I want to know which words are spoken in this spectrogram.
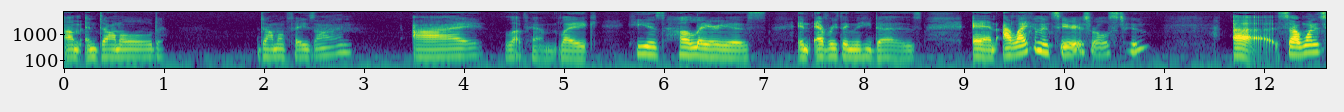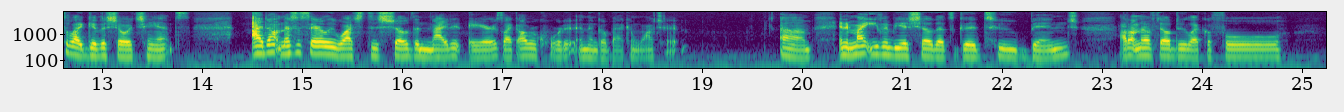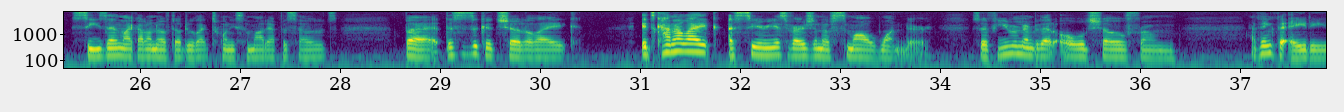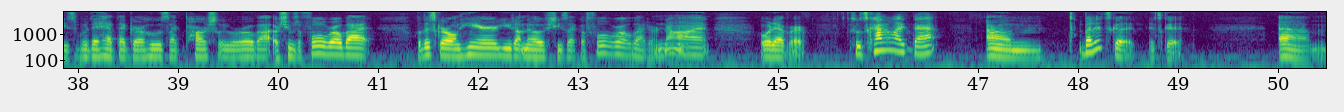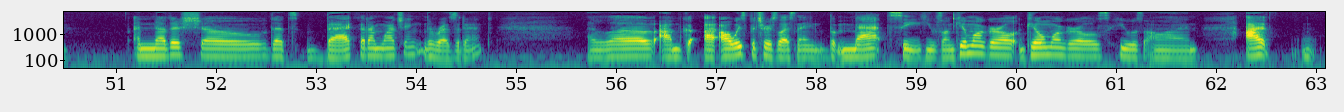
Um, and Donald, Donald Faison, I love him. Like he is hilarious in everything that he does, and I like him in serious roles too. Uh, so I wanted to like give the show a chance. I don't necessarily watch this show the night it airs. Like I'll record it and then go back and watch it. Um, and it might even be a show that's good to binge. I don't know if they'll do like a full season. Like I don't know if they'll do like twenty some odd episodes. But this is a good show to like. It's kind of like a serious version of Small Wonder. So if you remember that old show from, I think the '80s, where they had that girl who was like partially a robot, or she was a full robot. Well, this girl in here, you don't know if she's like a full robot or not, or whatever. So it's kind of like that. Um, but it's good. It's good. Um, another show that's back that I'm watching, The Resident. I love. I'm. I always butcher his last name, but Matt C. He was on Gilmore Girl. Gilmore Girls. He was on. I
